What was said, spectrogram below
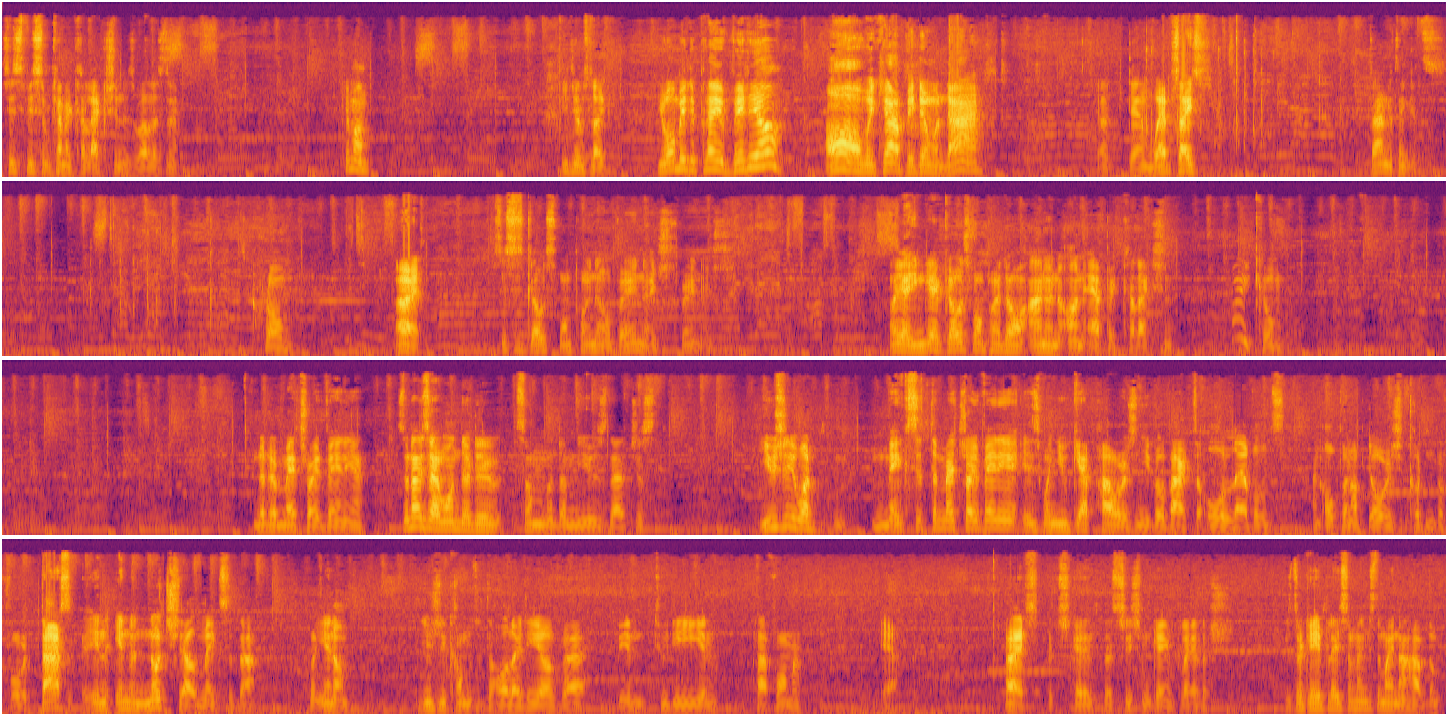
Seems to be some kind of collection as well, isn't it? Come on. YouTube's like, you want me to play video? Oh, we can't be doing that. Goddamn website. Time to think it's Chrome. Alright. This is Ghost 1.0. Very nice. Very nice. Oh yeah, you can get Ghost 1.0 and an Unepic collection. Very cool. Another Metroidvania. Sometimes I wonder do some of them use that just... Usually what makes it the Metroidvania is when you get powers and you go back to old levels and open up doors you couldn't before. That, in, in a nutshell, makes it that. But you know, usually comes with the whole idea of uh, being 2D and platformer. Yeah. Alright, let's get in, let's see some gameplay of this. Is there gameplay? Sometimes they might not have them.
